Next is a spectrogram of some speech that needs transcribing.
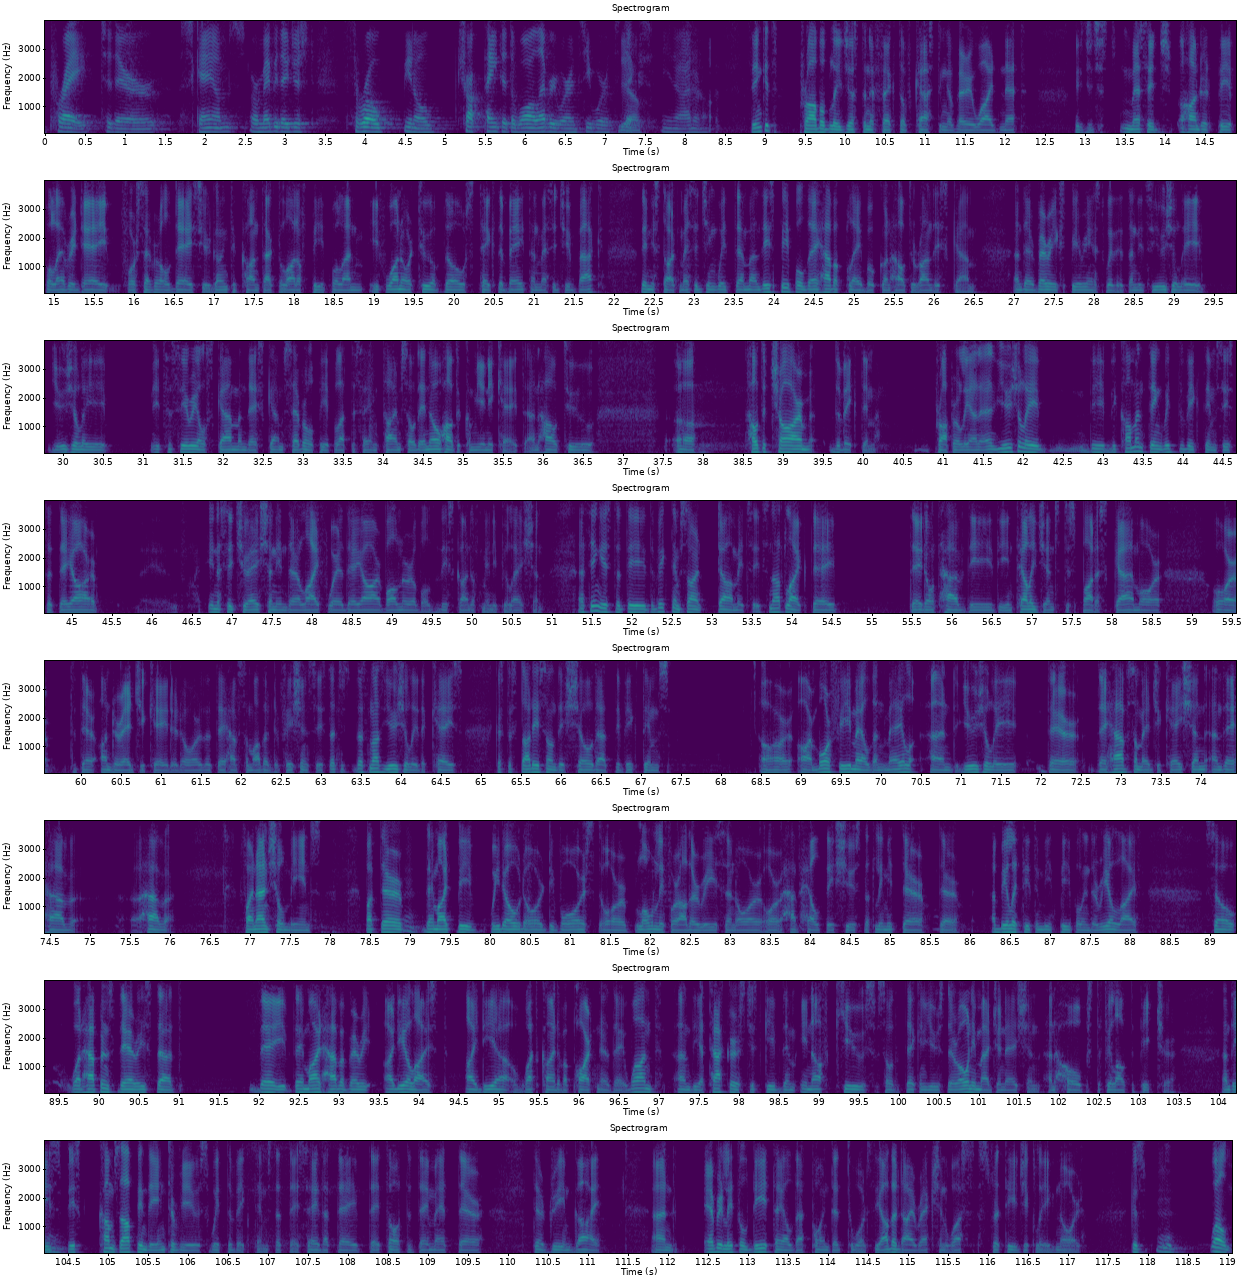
prey to their scams, or maybe they just throw, you know, chuck paint at the wall everywhere and see where it sticks. Yeah. You know, I don't know. I think it's probably just an effect of casting a very wide net. If you just message 100 people every day for several days, you're going to contact a lot of people. And if one or two of those take the bait and message you back, then you start messaging with them. And these people, they have a playbook on how to run this scam. And they're very experienced with it. And it's usually, usually, it's a serial scam and they scam several people at the same time. So they know how to communicate and how to. Uh, how to charm the victim properly. And, and usually, the the common thing with the victims is that they are uh, in a situation in their life where they are vulnerable to this kind of manipulation. The thing is that the, the victims aren't dumb. It's it's not like they they don't have the, the intelligence to spot a scam or or that they're undereducated or that they have some other deficiencies. That, that's not usually the case because the studies on this show that the victims are are more female than male, and usually they they have some education and they have have financial means, but they're mm. they might be widowed or divorced or lonely for other reason or or have health issues that limit their their ability to meet people in the real life. So what happens there is that they they might have a very idealized idea of what kind of a partner they want, and the attackers just give them enough cues so that they can use their own imagination and hopes to fill out the picture. And this mm. this comes up in the interviews with the victims that they say that they, they thought that they met their their dream guy, and every little detail that pointed towards the other direction was strategically ignored, because mm. well,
